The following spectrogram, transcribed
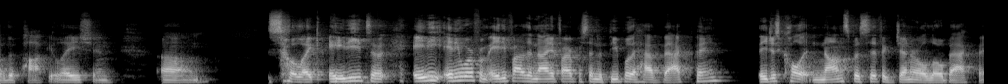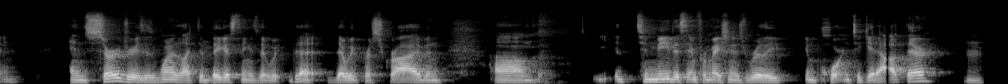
of the population. Um, so like 80 to 80, anywhere from 85 to 95% of people that have back pain, they just call it non-specific general low back pain. And surgeries is one of like the mm. biggest things that we, that, that we prescribe. And, um, to me, this information is really important to get out there mm.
